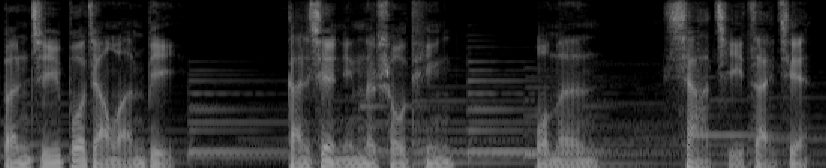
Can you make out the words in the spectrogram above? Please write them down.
本集播讲完毕，感谢您的收听，我们下集再见。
